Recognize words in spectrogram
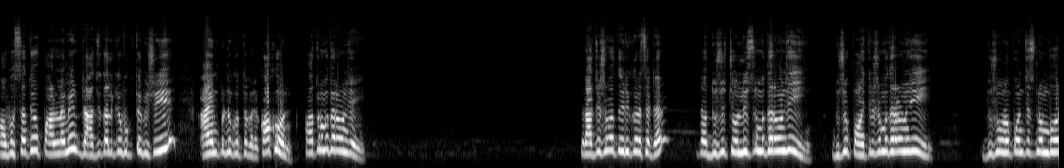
অবস্থাতেও পার্লামেন্ট রাজ্য তালিকাভুক্ত বিষয়ে আইন প্রণয়ন করতে পারে। কখন? কত ধারা অনুযায়ী রাজ্যসভা তৈরি করেছে এটা। এটা দুশো চল্লিশ নম্বর ধারা অনুযায়ী, দুশো পঁয়ত্রিশ নম্বর ধারা অনুযায়ী, দুশো উনপঞ্চাশ নম্বর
